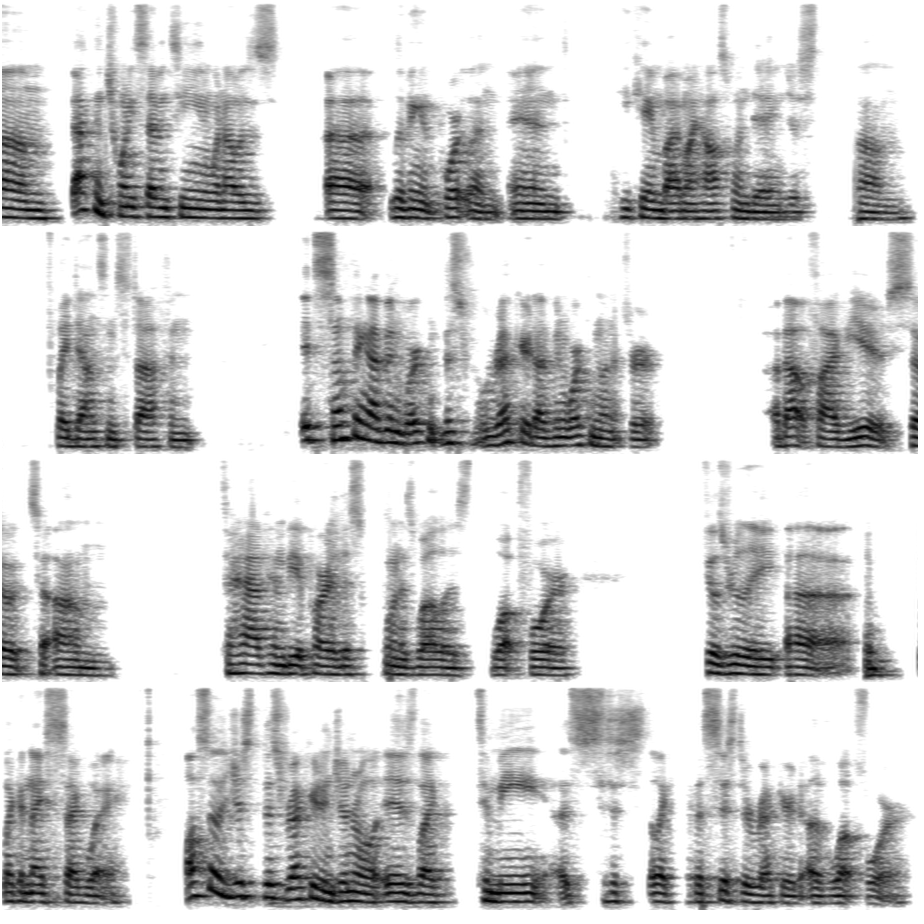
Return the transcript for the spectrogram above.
um, back in 2017 when I was uh, living in Portland, and he came by my house one day and just um, laid down some stuff. And it's something I've been working. This record, I've been working on it for about five years. So to um, to have him be a part of this one as well as what for feels really uh, like a nice segue also just this record in general is like to me a like the sister record of what for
